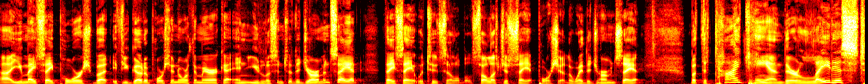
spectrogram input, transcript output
uh, you may say Porsche, but if you go to Porsche North America and you listen to the Germans say it, they say it with two syllables. So let's just say it Porsche, the way the Germans say it. But the Taycan, their latest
